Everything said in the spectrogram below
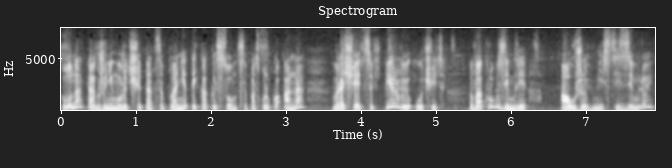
Луна также не может считаться планетой, как и Солнце, поскольку она вращается в первую очередь вокруг Земли, а уже вместе с Землей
